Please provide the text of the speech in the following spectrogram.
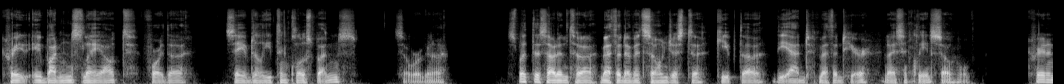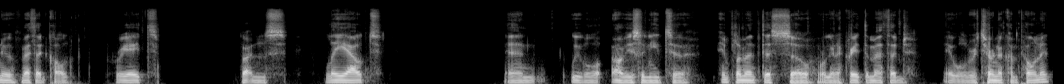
create a buttons layout for the save, delete, and close buttons. So we're going to split this out into a method of its own just to keep the, the add method here nice and clean. So we'll create a new method called create buttons layout. And we will obviously need to implement this. So we're going to create the method. It will return a component.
